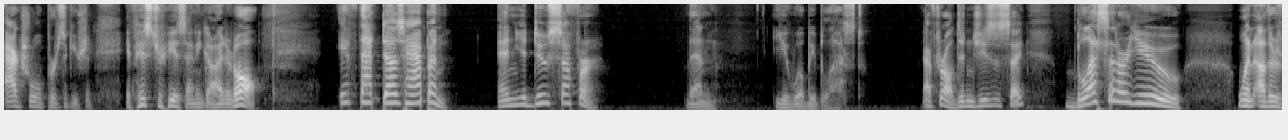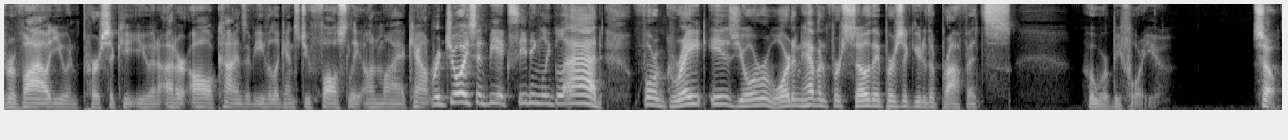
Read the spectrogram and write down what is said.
actual persecution, if history is any guide at all. If that does happen, and you do suffer, then you will be blessed. After all, didn't Jesus say, Blessed are you when others revile you and persecute you and utter all kinds of evil against you falsely on my account. Rejoice and be exceedingly glad, for great is your reward in heaven, for so they persecuted the prophets who were before you. So,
